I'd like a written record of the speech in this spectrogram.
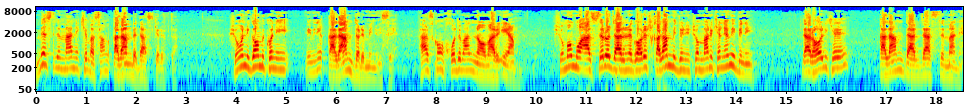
مثل منی که مثلا قلم به دست گرفتم. شما نگاه می‌کنی می‌بینی قلم داره می‌نویسه. پرس کن خود من نامرئیم. شما مؤثر رو در نگارش قلم می‌دونی چون منو که نمی‌بینی. در حالی که قلم در دست منه.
